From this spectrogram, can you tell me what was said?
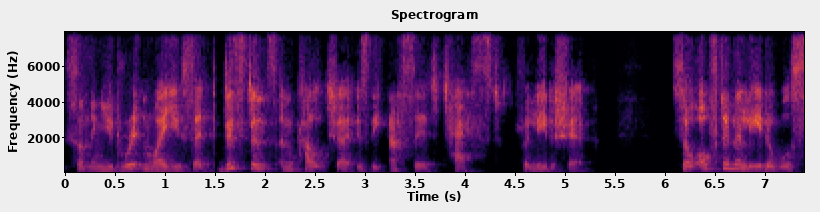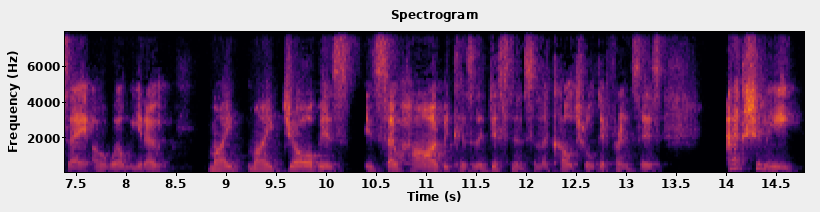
something you'd written where you said distance and culture is the acid test for leadership. So often a leader will say, "Oh well, you know, my my job is is so hard because of the distance and the cultural differences." Actually,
